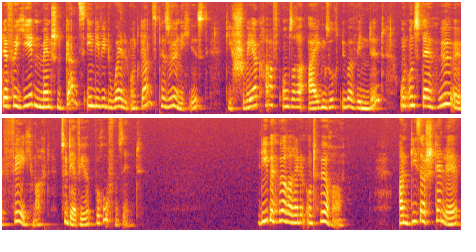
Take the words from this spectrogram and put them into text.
der für jeden Menschen ganz individuell und ganz persönlich ist, die Schwerkraft unserer Eigensucht überwindet und uns der Höhe fähig macht, zu der wir berufen sind. Liebe Hörerinnen und Hörer, an dieser Stelle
